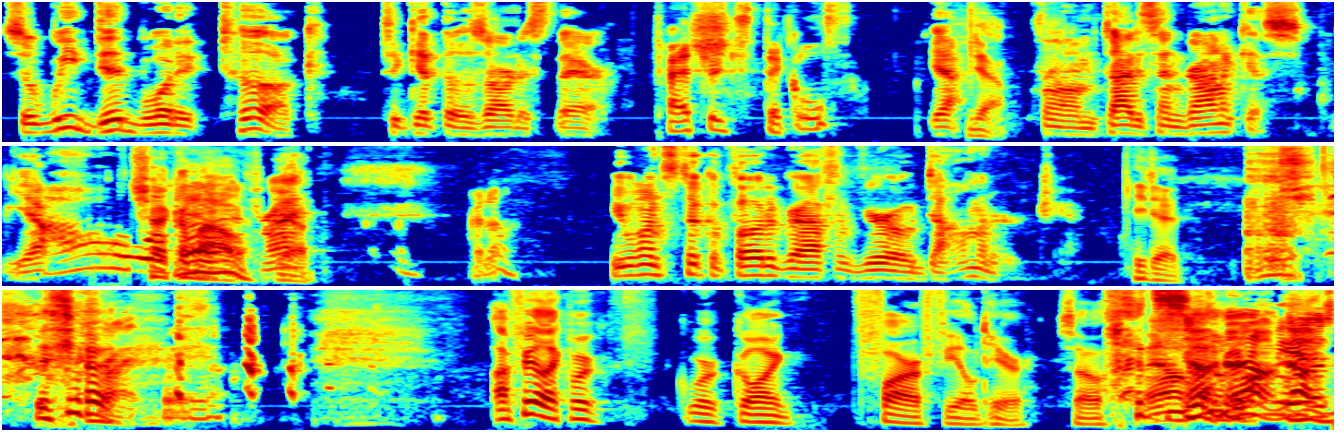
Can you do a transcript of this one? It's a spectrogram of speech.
So we did what it took to get those artists there. Patrick Stickles. Yeah. Yeah. From Titus Andronicus. Yeah, Oh, Check him out. That's right. Right on. He once took a photograph of your odometer, Jim. He did. That's right. I feel like we're we're going far afield here. So Well, No, if no, you no, want me no, at- this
